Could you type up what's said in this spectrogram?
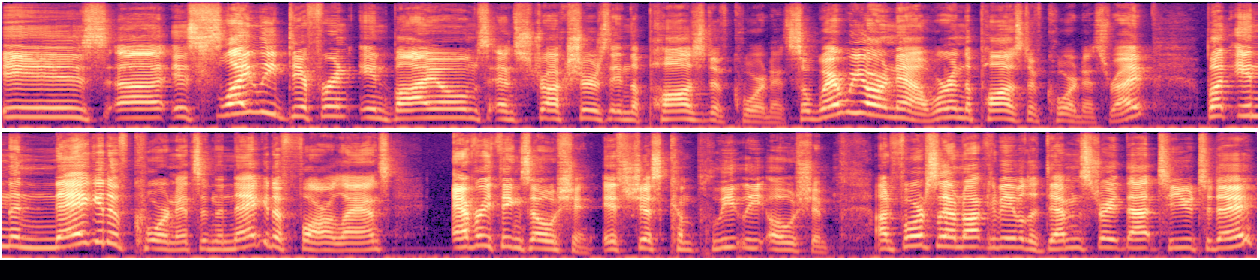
is uh, is slightly different in biomes and structures in the positive coordinates. So where we are now, we're in the positive coordinates, right? But in the negative coordinates, in the negative Farlands, everything's ocean. It's just completely ocean. Unfortunately, I'm not going to be able to demonstrate that to you today.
